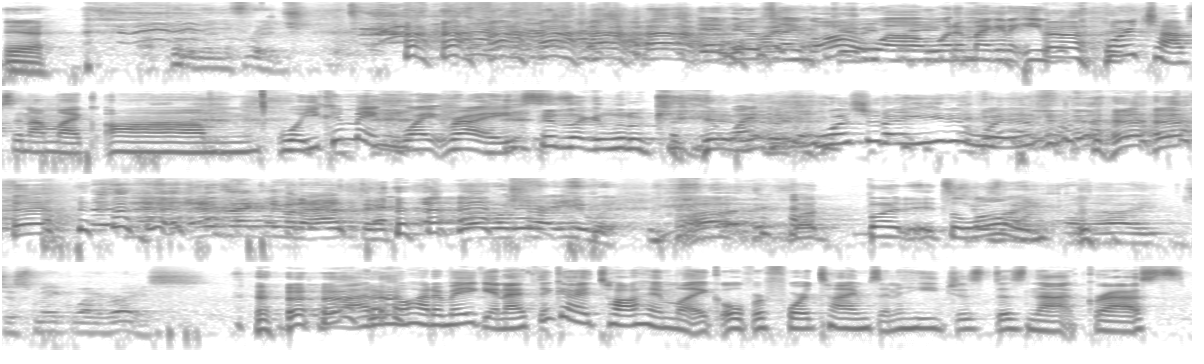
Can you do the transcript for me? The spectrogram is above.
Yeah. I put them in the fridge. And he was like, oh, well, what am I going to eat with the pork chops? And I'm like, um, well, you can make white rice. It's like a little kid. White- what should I eat it with? exactly what I asked her. what should I eat it with? Uh, but but it's alone. uh, just make white rice. Well, I don't know how to make it. And I think I taught him like over four times and he just does not grasp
